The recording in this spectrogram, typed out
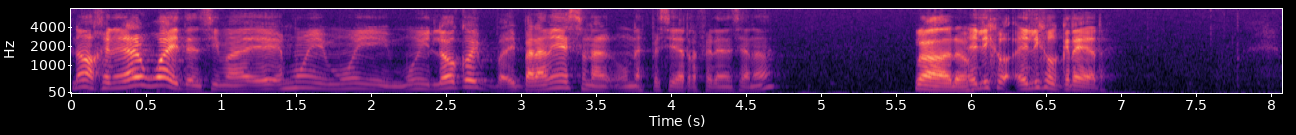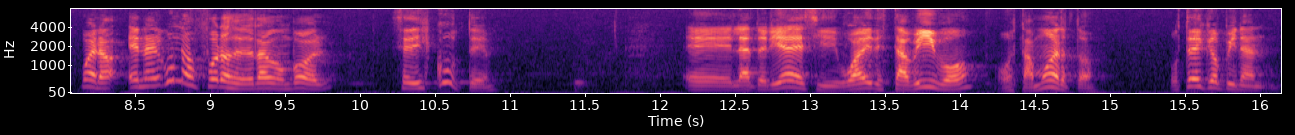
No, General White encima, es muy, muy, muy loco y, y para mí es una, una especie de referencia, ¿no? Claro. Elijo, elijo creer. Bueno, en algunos foros de Dragon Ball se discute eh, la teoría de si White está vivo o está muerto. ¿Ustedes qué opinan?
